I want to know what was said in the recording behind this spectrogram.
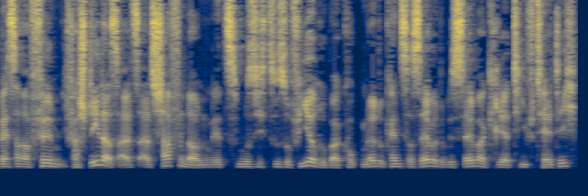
besserer Film. Ich verstehe das als, als Schaffender und jetzt muss ich zu Sophia rüber gucken, ne? du kennst das selber, du bist selber kreativ tätig.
